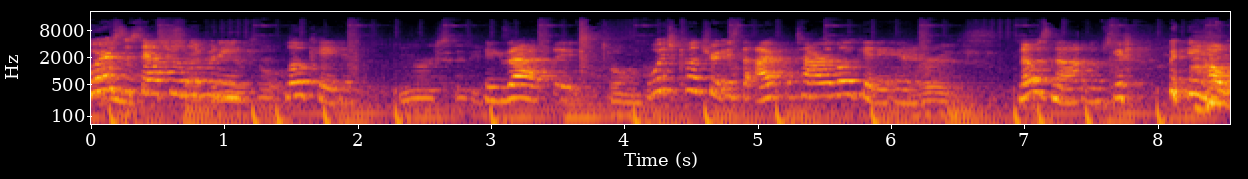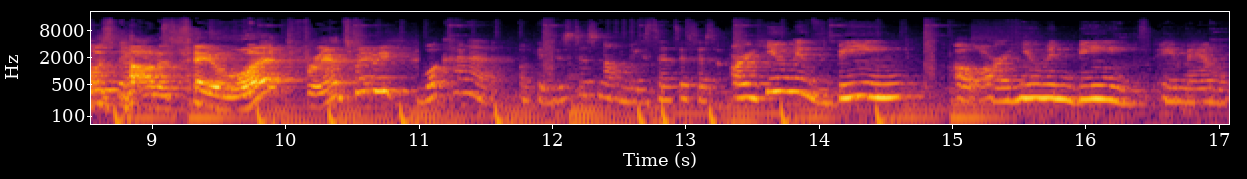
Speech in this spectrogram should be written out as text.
Okay. All right. Where is the Statue of Liberty located? New York City. Exactly. Which country is the Eiffel Tower located in? Paris. No, it's not. I'm just kidding. I was about to say what? France, maybe? What kind of? Okay, this does not make sense. It says, "Are humans being? Oh, are human beings a mammal?"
